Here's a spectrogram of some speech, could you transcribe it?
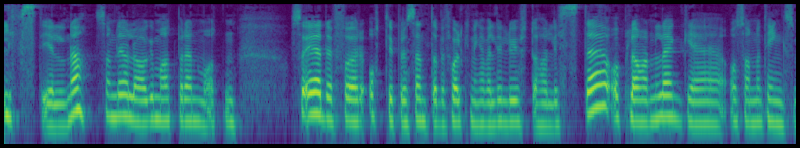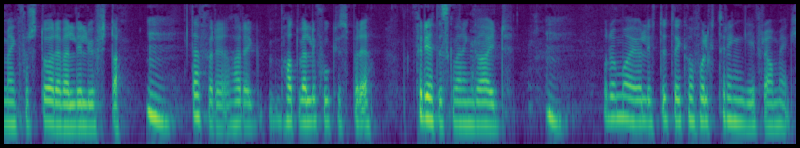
livsstilen, da, som det å lage mat på den måten, så er det for 80% av befolkninga veldig lurt å ha liste og planlegge og sånne ting som jeg forstår er veldig lurt. da. Derfor har jeg hatt veldig fokus på det. Fordi at det skal være en guide. Og da må jeg jo lytte til hva folk trenger fra meg.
